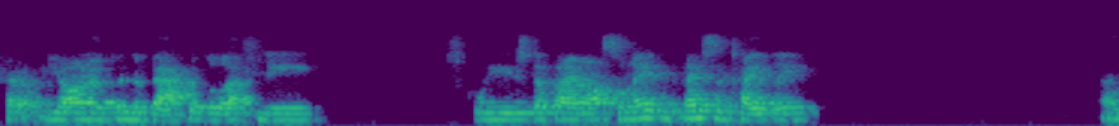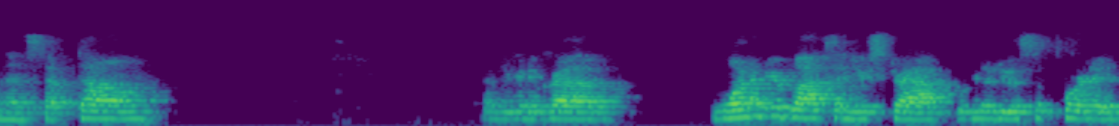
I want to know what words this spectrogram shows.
Try to yawn open the back of the left knee. Squeeze the thigh muscle nice and tightly. And then step down. And you're going to grab one of your blocks and your strap. We're going to do a supported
